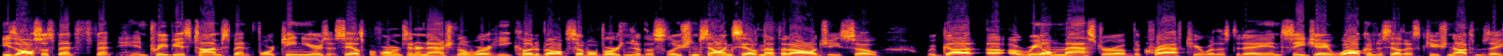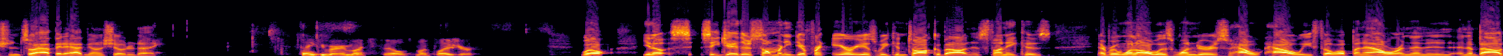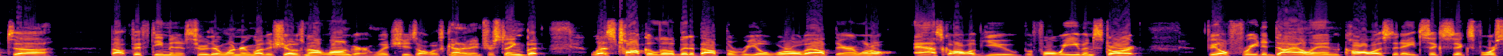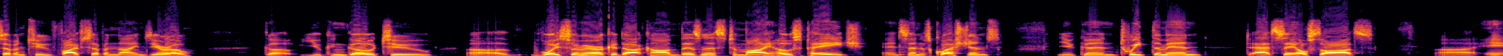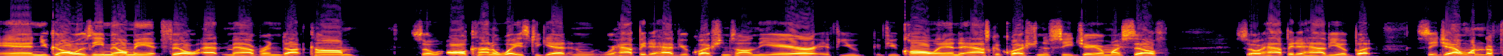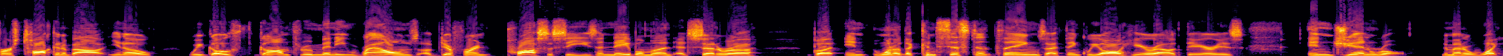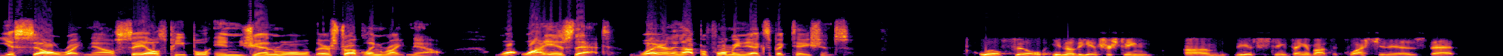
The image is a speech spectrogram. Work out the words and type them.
He's also spent, spent in previous times spent 14 years at Sales Performance International, where he co-developed several versions of the solution selling sales methodology. So we've got a, a, real master of the craft here with us today. And CJ, welcome to Sales Execution Optimization. So happy to have you on the show today. Thank you very much, Phil. It's my pleasure. Well, you know, CJ, there's so many different areas we can talk about, and it's funny because everyone always wonders how how we fill up an hour, and then in, in about uh, about 15 minutes through, they're wondering why the show's not longer, which is always kind of interesting. But let's talk a little bit about the real world out there, and want to ask all of you before we even start. Feel free to dial in, call us at 866 472 5790 go you can go to uh, voiceamerica.com business to my host page and send us questions. You can tweet them in to at sales thoughts. Uh, and you can always email me at phil at maverin.com. So all kind of ways to get, and we're happy to have your questions on the air if you if you call in to ask a question of CJ or myself. So happy to have you. But CJ, I wanted to first talking about you know we go gone through many rounds of different processes, enablement, etc. But in one of the consistent things I think we all hear out there is, in general, no matter what you sell right now, salespeople in general they're struggling right now. Why is that? Why are they not performing the expectations? Well, Phil, you know the interesting um, the interesting thing about the question is that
